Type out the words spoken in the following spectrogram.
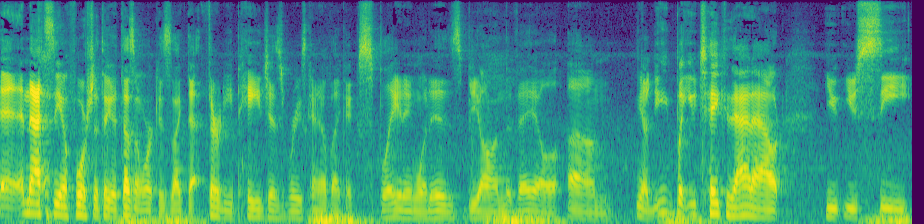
and that's the unfortunate thing that doesn't work is like that 30 pages where he's kind of like explaining what is beyond the veil um, you know but you take that out you you see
